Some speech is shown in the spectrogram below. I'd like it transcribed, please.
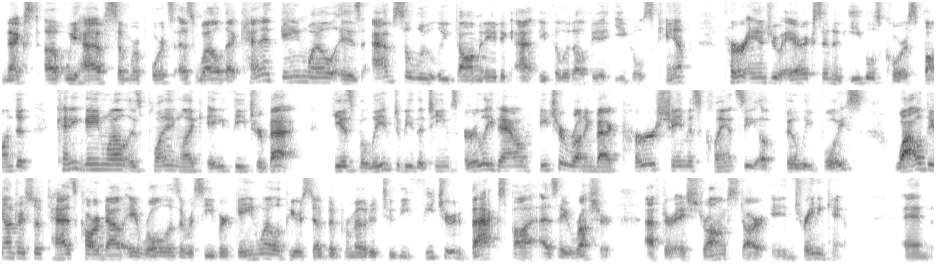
Next up, we have some reports as well that Kenneth Gainwell is absolutely dominating at the Philadelphia Eagles camp. Per Andrew Erickson, an Eagles correspondent, Kenny Gainwell is playing like a feature back. He is believed to be the team's early down feature running back per Seamus Clancy of Philly Voice. While D'Andre Swift has carved out a role as a receiver, Gainwell appears to have been promoted to the featured back spot as a rusher after a strong start in training camp. And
